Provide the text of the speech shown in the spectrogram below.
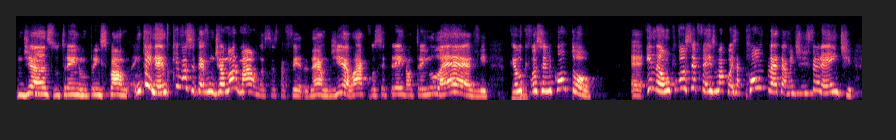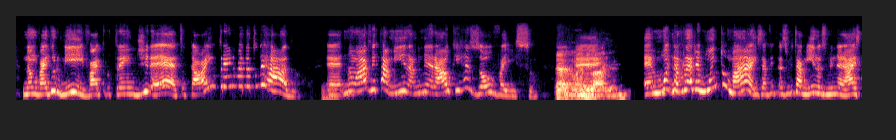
um dia antes do treino principal, entendendo que você teve um dia normal na sexta-feira, né? Um dia lá que você treina o treino leve, aquilo que você me contou. É, e não que você fez uma coisa completamente diferente, não vai dormir, vai para o treino direto tal, aí o treino vai dar tudo errado. Uhum. É, não há vitamina, mineral que resolva isso. É, não é, é milagre. Né? É, na verdade, é muito mais as vitaminas, os minerais.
